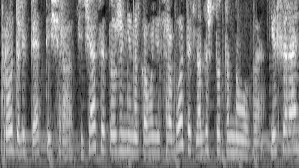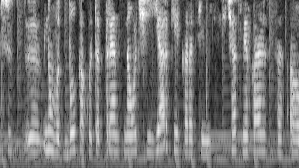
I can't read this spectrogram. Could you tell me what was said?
продали 5000 раз. Сейчас это уже ни на кого не сработает, надо что-то новое. Если раньше, э, ну вот был какой-то тренд на очень яркие картинки, сейчас, мне кажется, э,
